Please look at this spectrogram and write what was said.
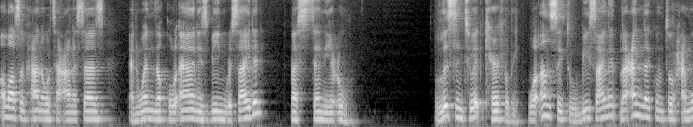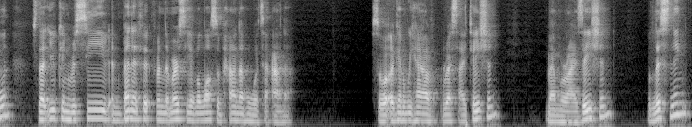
Allah subhanahu wa ta'ala says, and when the Quran is being recited, فاستمعوا Listen to it carefully. وأنصتوا Be silent لعلكم ترحمون so that you can receive and benefit from the mercy of Allah subhanahu wa ta'ala. So again, we have recitation, memorization, listening.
